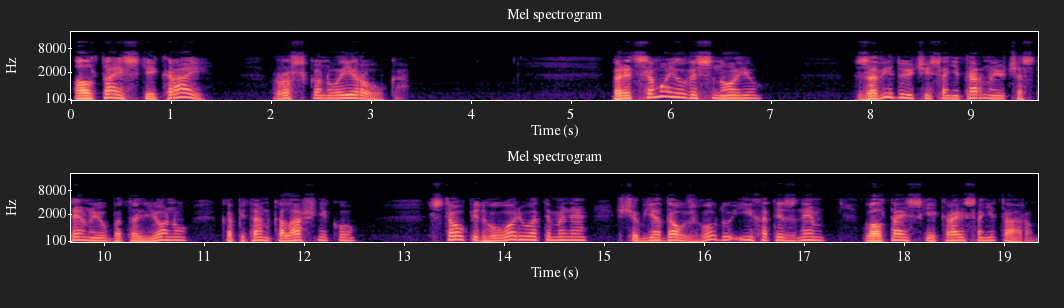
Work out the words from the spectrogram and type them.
Алтайський край розконвоїровка. Перед самою весною, завідуючий санітарною частиною батальйону капітан Калашніков став підговорювати мене, щоб я дав згоду їхати з ним в Алтайський край санітаром.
